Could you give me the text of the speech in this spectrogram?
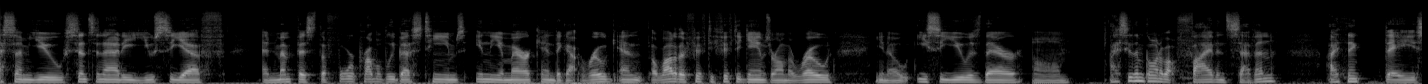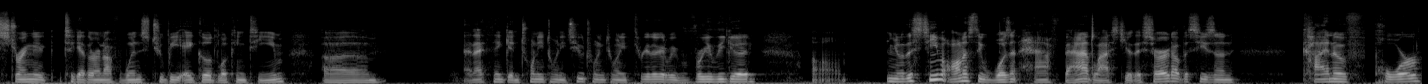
SMU, Cincinnati, UCF, and Memphis, the four probably best teams in the American. They got road, and a lot of their 50-50 games are on the road. You know, ECU is there. Um, I see them going about five and seven. I think they string together enough wins to be a good looking team. Um, and I think in 2022, 2023, they're going to be really good. Um, you know, this team honestly wasn't half bad last year. They started out the season kind of poor.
